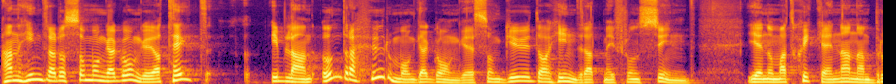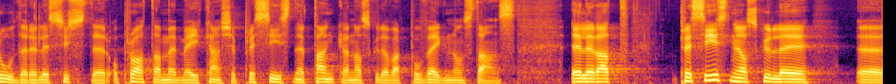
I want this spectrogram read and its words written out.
Han hindrar oss så många gånger. Jag har tänkt ibland, undra hur många gånger som Gud har hindrat mig från synd genom att skicka en annan broder eller syster och prata med mig kanske precis när tankarna skulle ha varit på väg någonstans. Eller att precis när jag skulle eh,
